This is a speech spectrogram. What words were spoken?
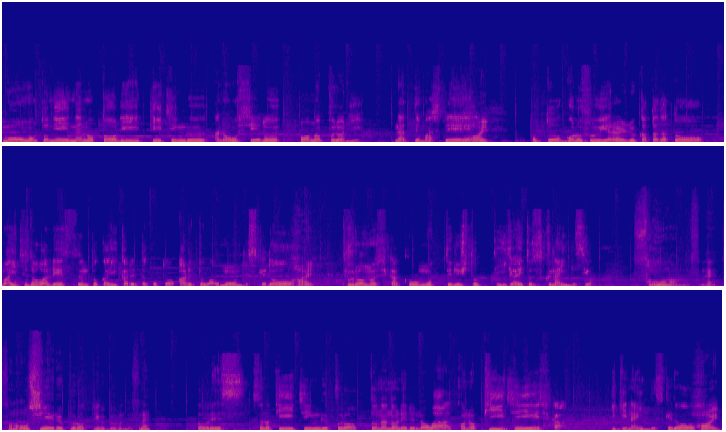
もう本当に名の通りティーチングあの教える方のプロになってまして、はい、本当ゴルフやられる方だと、まあ、一度はレッスンとか行かれたことあるとは思うんですけど、はい、プロの資格を持ってる人って意外と少ないんですよ。そうなんですね。その教えるプロっていう部分ですね。そうです。そのティーチングプロと名乗れるのはこの PGA しかいけないんですけど、はい、い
